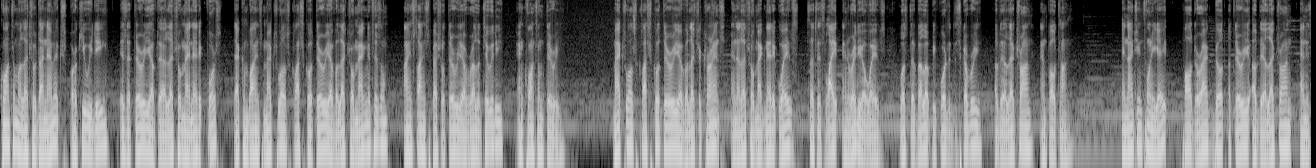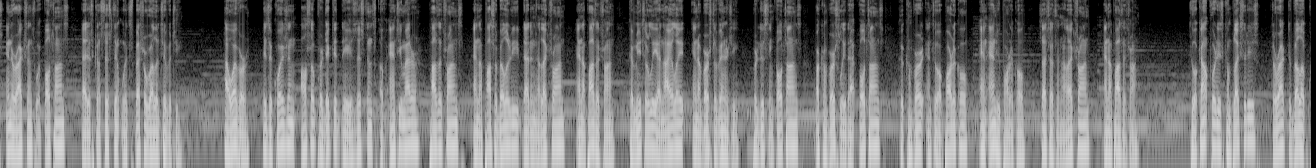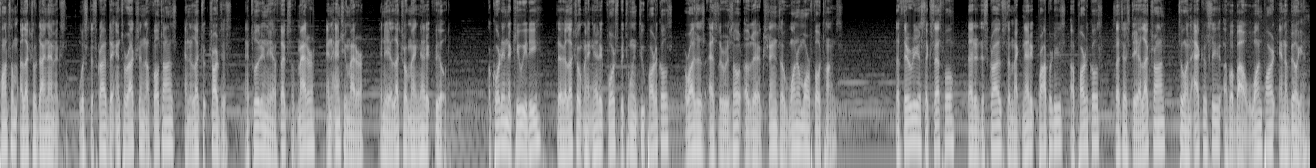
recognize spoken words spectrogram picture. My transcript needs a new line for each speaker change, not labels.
Quantum electrodynamics, or QED, is a theory of the electromagnetic force that combines Maxwell's classical theory of electromagnetism, Einstein's special theory of relativity, and quantum theory. Maxwell's classical theory of electric currents and electromagnetic waves, such as light and radio waves, was developed before the discovery of the electron and photon. In 1928, Paul Dirac built a theory of the electron and its interactions with photons that is consistent with special relativity. However, his equation also predicted the existence of antimatter, positrons, and a possibility that an electron and a positron could mutually annihilate in a burst of energy, producing photons, or conversely that photons could convert into a particle and antiparticle, such as an electron and a positron. To account for these complexities, Dirac developed quantum electrodynamics, which described the interaction of photons and electric charges, including the effects of matter and antimatter in the electromagnetic field. According to QED, the electromagnetic force between two particles arises as the result of the exchange of one or more photons. The theory is successful that it describes the magnetic properties of particles such as the electron to an accuracy of about one part in a billion.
